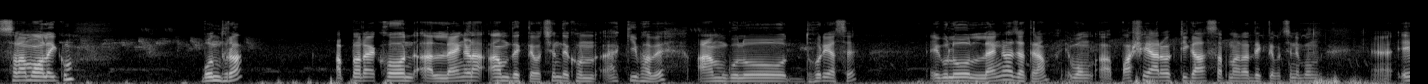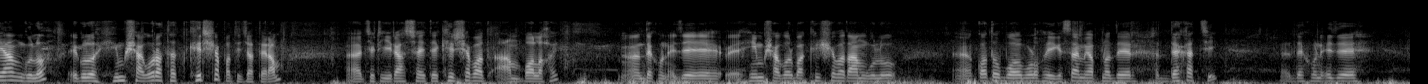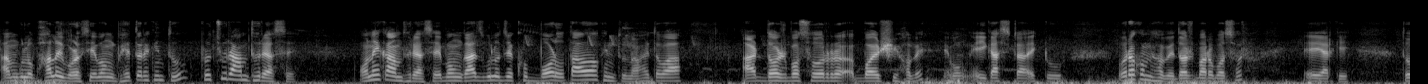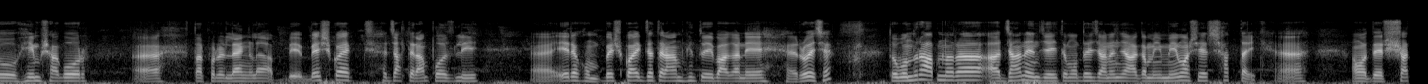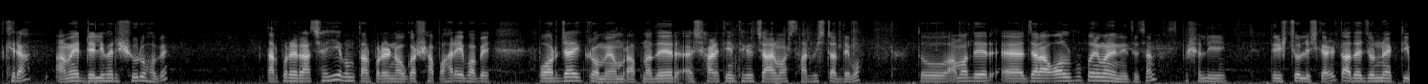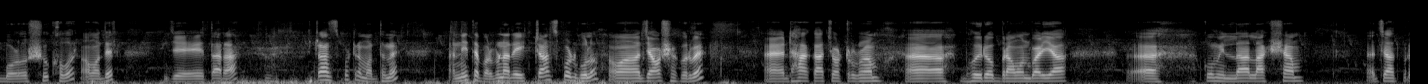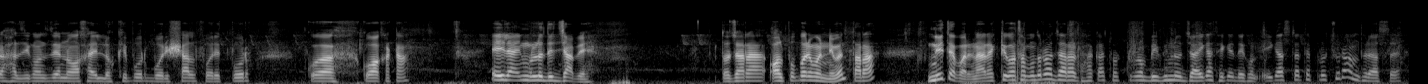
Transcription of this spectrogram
আসসালামু আলাইকুম। বন্ধুরা, আপনারা এখন ল্যাংড়া আম দেখতে পাচ্ছেন। দেখুন কীভাবে আমগুলো ধরে আছে। এগুলো ল্যাংড়া জাতের আম এবং পাশে আরও একটি গাছ আপনারা দেখতে পাচ্ছেন এবং এই আমগুলো, এগুলো হিমসাগর অর্থাৎ খিরসাপাতি জাতের আম যেটি রাজশাহীতে খিরসাপাত আম বলা হয়। দেখুন, এই যে হিমসাগর বা খিরসাপাত আমগুলো কত বড় বড় হয়ে গেছে, আমি আপনাদের দেখাচ্ছি। দেখুন, এই যে আমগুলো ভালোই বড় আছে এবং ভেতরে কিন্তু প্রচুর আম ধরে আছে। অনেক আম ধরে আছে এবং গাছগুলো যে খুব বড় তাও কিন্তু না হয়তো বা আট দশ বছর বয়সী হবে এবং এই গাছটা একটু ওরকমই হবে, দশ বারো বছর, এই আর কি। তো হিমসাগর তারপরে ল্যাংলা বেশ কয়েক জাতের আম, ফজলি এরকম বেশ কয়েক জাতের আম কিন্তু এই বাগানে রয়েছে। তো বন্ধুরা, আপনারা জানেন যে ইতিমধ্যেই জানেন যে আগামী মে মাসের সাত তারিখ আমাদের সাতক্ষীরা। আমের ডেলিভারি শুরু হবে। তারপরে রাজশাহী এবং তারপরে নওগাঁ সাপাহারে। এভাবে পর্যায়ক্রমে আমরা আপনাদের সাড়ে তিন থেকে চার মাস সার্ভিসটা দেব। তো আমাদের যারা অল্প পরিমাণে নিতে চান, স্পেশালি তিরিশ চল্লিশ ক্যারেট, তাদের জন্য একটি বড় সুখবর আমাদের যে তারা ট্রান্সপোর্টের মাধ্যমে নিতে পারবেন। আর এই ট্রান্সপোর্টগুলো যাওয়া আসা করবে ঢাকা, চট্টগ্রাম ভৈরব, ব্রাহ্মণবাড়িয়া কুমিল্লা, লাকসাম চাঁদপুরে, হাজিগঞ্জ, নোয়াখালী, লক্ষ্মীপুর, বরিশাল, ফরিদপুর, কুয়া- কুয়াকাটা, এই লাইনগুলো দিয়ে যাবে। তো যারা অল্প পরিমাণ নেবেন, তারা নিতে পারেন। আর একটি কথা বন্ধুরা, যারা ঢাকা, চট্টগ্রাম বিভিন্ন জায়গা থেকে, দেখুন, এই গাছটাতে প্রচুর আম ধরে আছে।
